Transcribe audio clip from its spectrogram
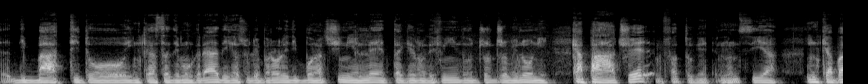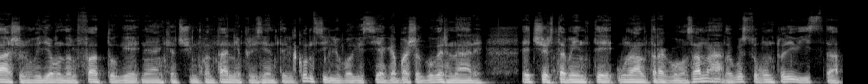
eh, dibattito in Casa Democratica sulle parole di Bonaccini e Letta che hanno definito Giorgio Meloni capace, il fatto che non sia incapace lo vediamo dal fatto che neanche a 50 anni è Presidente del Consiglio, poi che sia capace a governare è certamente un'altra cosa, ma da questo punto di vista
